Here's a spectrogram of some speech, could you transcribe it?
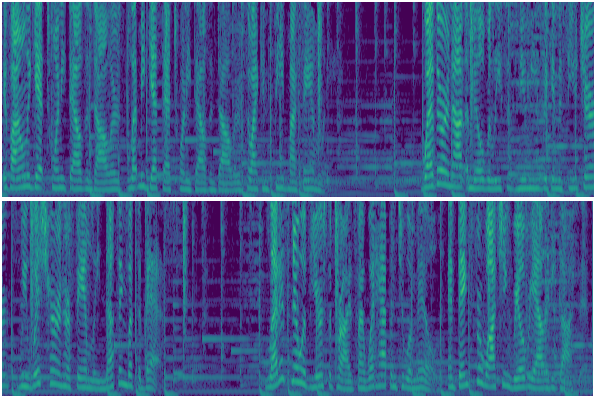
If I only get $20,000, let me get that $20,000 so I can feed my family. Whether or not Amil releases new music in the future, we wish her and her family nothing but the best. Let us know if you're surprised by what happened to Amil, and thanks for watching Real Reality Gossip.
